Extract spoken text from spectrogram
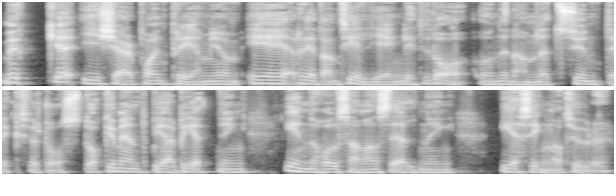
Mycket i SharePoint Premium är redan tillgängligt idag under namnet Syntex förstås. Dokumentbearbetning, innehållssammanställning, e-signaturer.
